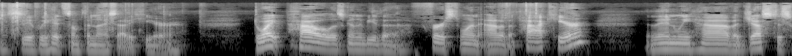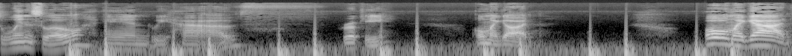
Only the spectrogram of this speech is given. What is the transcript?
Let's see if we hit something nice out of here. Dwight Powell is going to be the first one out of the pack here. then we have a Justice Winslow, and we have rookie. Oh my God. Oh my God.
